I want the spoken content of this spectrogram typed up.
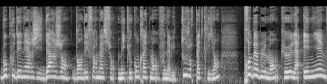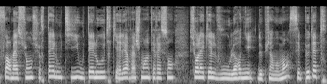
beaucoup d'énergie, d'argent dans des formations, mais que concrètement vous n'avez toujours pas de clients, probablement que la énième formation sur tel outil ou tel autre qui a l'air vachement intéressant, sur laquelle vous lorgnez depuis un moment, c'est peut-être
